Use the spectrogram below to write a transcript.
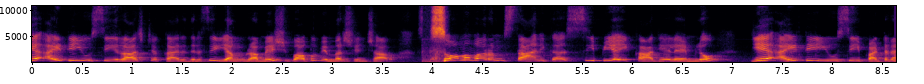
ఏఐటియుసి రాష్ట్ర కార్యదర్శి ఎం రమేష్ బాబు విమర్శించారు. సోమవారం స్థానిక సిపిఐ కార్యాలయంలో ఏఐటియుసి పట్టణ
